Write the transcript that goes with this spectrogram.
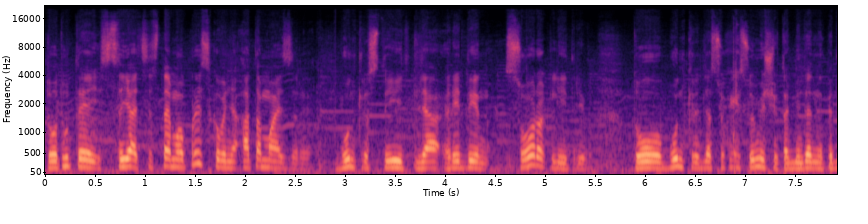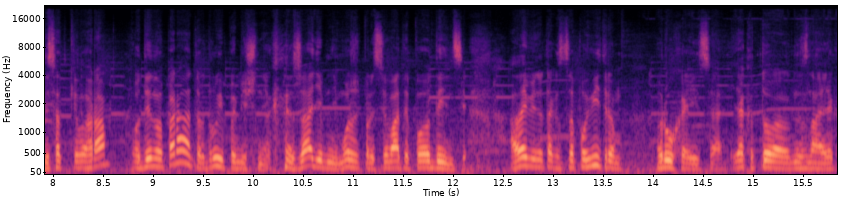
то тут е, стоять системи оприскування, атомайзери. Бункер стоїть для рідин 40 літрів, то бункер для сухих сумішів там іде на 50 кг. Один оператор, другий помічник. Жадібні можуть працювати поодинці. Але він так за повітрям рухається. Як то не знаю, як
